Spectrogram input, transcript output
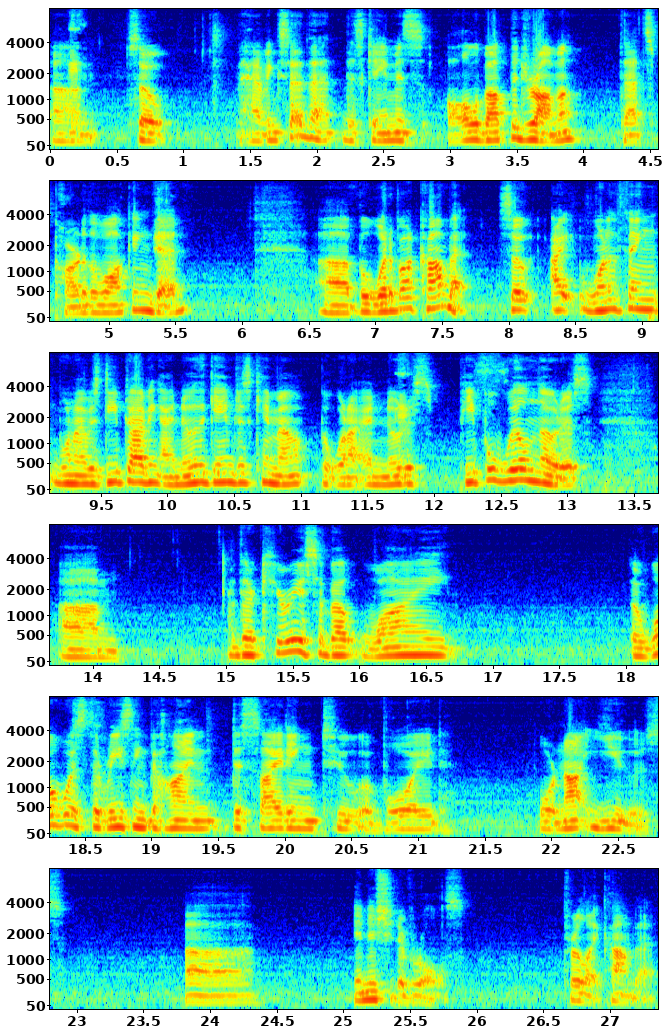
Um, so, having said that, this game is all about the drama. That's part of The Walking Dead. Uh, but what about combat? So, I one of the thing when I was deep diving, I know the game just came out, but when I noticed, people will notice, um, they're curious about why. Or what was the reasoning behind deciding to avoid or not use uh, initiative rolls for like combat?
